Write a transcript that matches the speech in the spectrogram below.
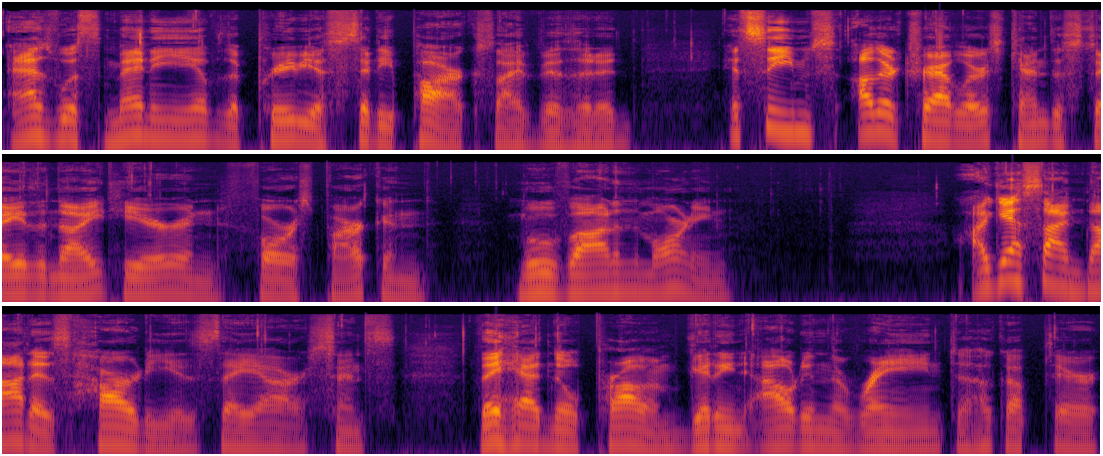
As with many of the previous city parks I visited, It seems other travelers tend to stay the night here in Forrest Park and move on in the morning. I guess I'm not as hardy as they are, since they had no problem getting out in the rain to hook up their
